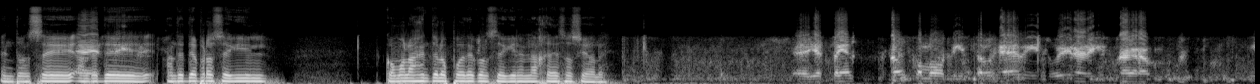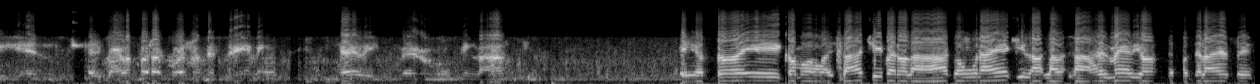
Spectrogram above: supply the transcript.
Entonces, antes de, antes de proseguir, ¿cómo la gente los puede conseguir en las redes sociales? Eh, yo estoy en como Cristo Heavy, Twitter, Instagram y en, en todas las plataformas de streaming Heavy, pero sin la A. Y yo estoy como Versace, pero la A con una X, la, la, la A del medio, después de la S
